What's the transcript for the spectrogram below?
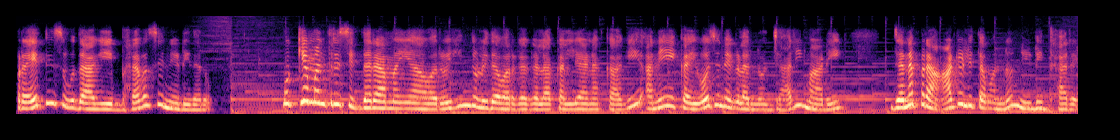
ಪ್ರಯತ್ನಿಸುವುದಾಗಿ ಭರವಸೆ ನೀಡಿದರು. ಮುಖ್ಯಮಂತ್ರಿ ಸಿದ್ದರಾಮಯ್ಯ ಅವರು ಹಿಂದುಳಿದ ವರ್ಗಗಳ ಕಲ್ಯಾಣಕ್ಕಾಗಿ ಅನೇಕ ಯೋಜನೆಗಳನ್ನು ಜಾರಿ ಮಾಡಿ ಜನಪರ ಆಡಳಿತವನ್ನು ನೀಡಿದ್ದಾರೆ.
